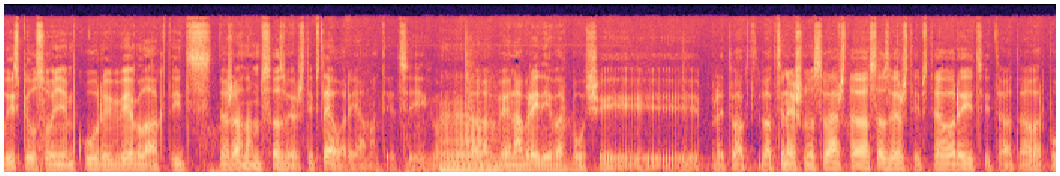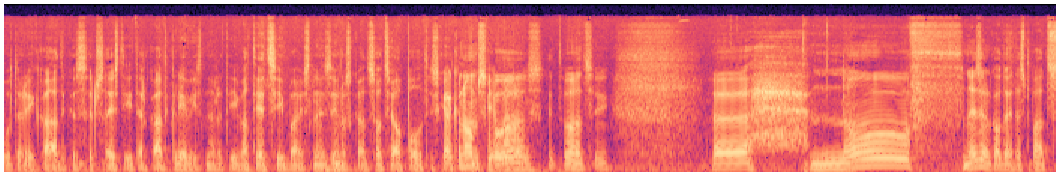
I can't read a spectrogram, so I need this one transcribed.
līdzpilsoņiem, kuri vieglāk tic dažādām sazvērstības teorijām. Vienā brīdī var būt šī pret vakcinēšanos vērstā sazvērstības teorija, citā tā var būt arī kāda, kas ir saistīta ar kādu Krievijas narratīvu attiecībā, es nezinu, uz kādu sociālo, politisku, ekonomisko situāciju. Uh, nu, nezinu, kaut vai tas pats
